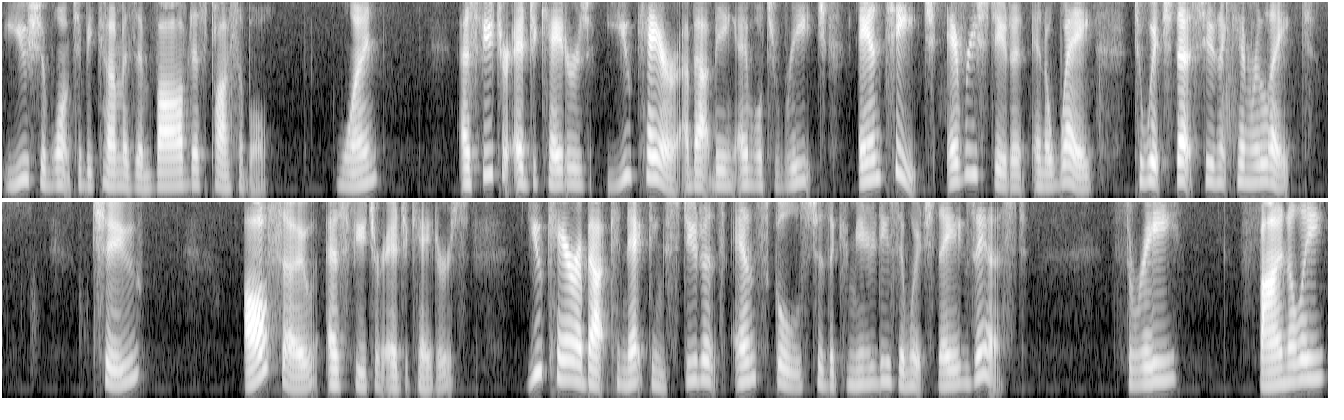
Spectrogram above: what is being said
you should want to become as involved as possible. One, as future educators, you care about being able to reach and teach every student in a way to which that student can relate. Two, also, as future educators, you care about connecting students and schools to the communities in which they exist. Three, finally,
